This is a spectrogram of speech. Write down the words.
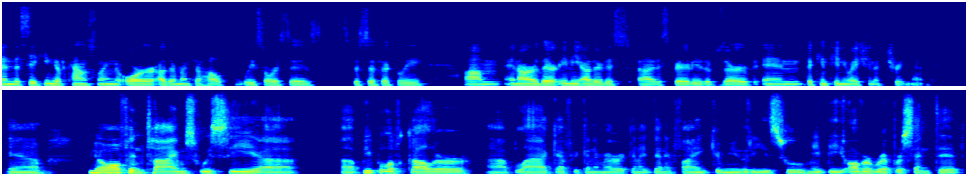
in the seeking of counseling or other mental health resources specifically? Um, and are there any other dis, uh, disparities observed in the continuation of treatment? Yeah, you know, oftentimes we see uh, uh people of color, uh, Black, African American identifying communities who may be overrepresented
